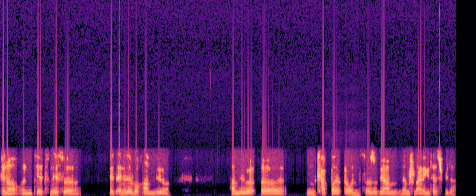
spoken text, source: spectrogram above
genau, und jetzt nächste, jetzt Ende der Woche haben wir haben wir äh, einen Cup bei uns. Also wir haben, wir haben schon einige Testspiele.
